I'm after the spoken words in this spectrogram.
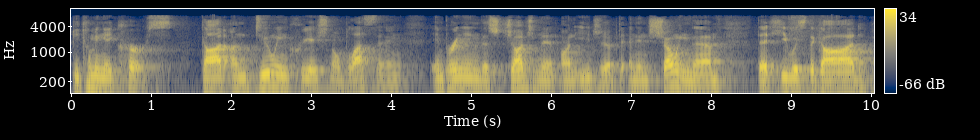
becoming a curse. God undoing creational blessing in bringing this judgment on Egypt and in showing them that he was the God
